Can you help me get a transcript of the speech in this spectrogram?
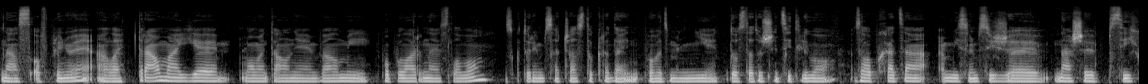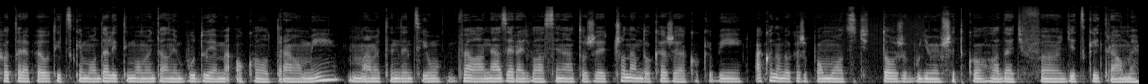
nás ovplyvňuje, ale trauma je momentálne veľmi populárne slovo, s ktorým sa častokrát aj povedzme nie dostatočne citlivo zaobchádza. Myslím si, že naše psychoterapeutické modality momentálne budujeme okolo traumy. Máme ten tendenciu veľa nazerať vlastne na to, že čo nám dokáže ako keby, ako nám dokáže pomôcť to, že budeme všetko hľadať v detskej traume.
